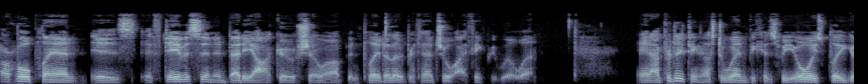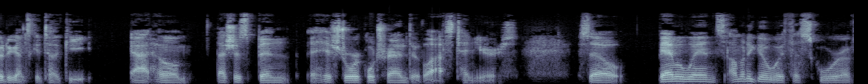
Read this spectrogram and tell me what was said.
our whole plan is if Davison and Bediako show up and play to their potential, I think we will win. And I'm predicting us to win because we always play good against Kentucky at home. That's just been a historical trend through the last 10 years. So, Bama wins. I'm going to go with a score of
